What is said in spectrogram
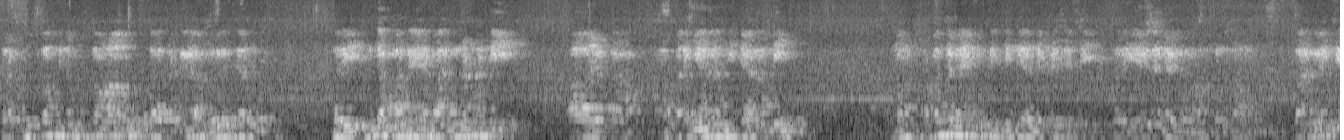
మరొక పుస్తకం చిన్న పుస్తకంలో చాలా చక్కగా వివరించారు. మరి ఇంకా అంటే వారికి ఉన్నటువంటి ఆ యొక్క పరిజ్ఞానాన్ని జ్ఞానాన్ని మన ప్రపంచమే గుర్తించింది అని చెప్పేసి మరి ఏ విధంగా అయితే మనం అనుకుంటున్నాం దాని గురించి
